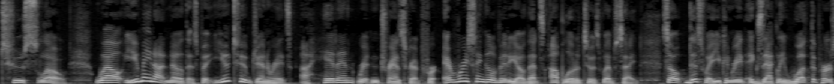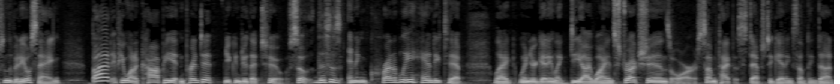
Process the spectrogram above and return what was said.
too slow? Well, you may not know this, but YouTube generates a hidden written transcript for every single video that's uploaded to its website. So this way you can read exactly what the person in the video is saying, but if you want to copy it and print it, you can do that too. So this is an incredibly handy tip, like when you're getting like DIY instructions or some type of steps to getting something done.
